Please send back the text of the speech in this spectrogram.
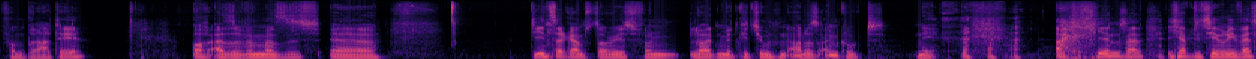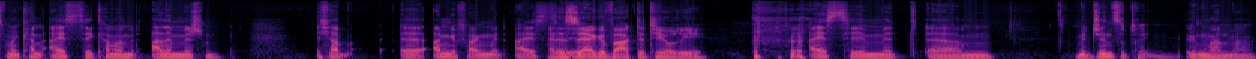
vom Brattee. Auch also, wenn man sich äh, die Instagram-Stories von Leuten mit getunten Autos anguckt, nee. auf jeden Fall. Ich habe die Theorie, weißt du, man kann Eistee, kann man mit allem mischen. Ich habe äh, angefangen mit Eistee. Eine sehr gewagte Theorie. Eistee mit, ähm, mit Gin zu trinken. Irgendwann mal.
